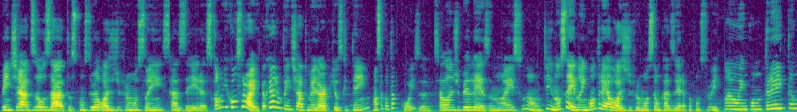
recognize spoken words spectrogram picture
Penteados ousados. Construa loja de promoções caseiras. Como que constrói? Eu quero um penteado melhor, porque os que tem... Nossa, quanta coisa. Salão de beleza. Não é isso, não. Sim, não sei. Não encontrei a loja de promoção caseira pra construir. Não encontrei, então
